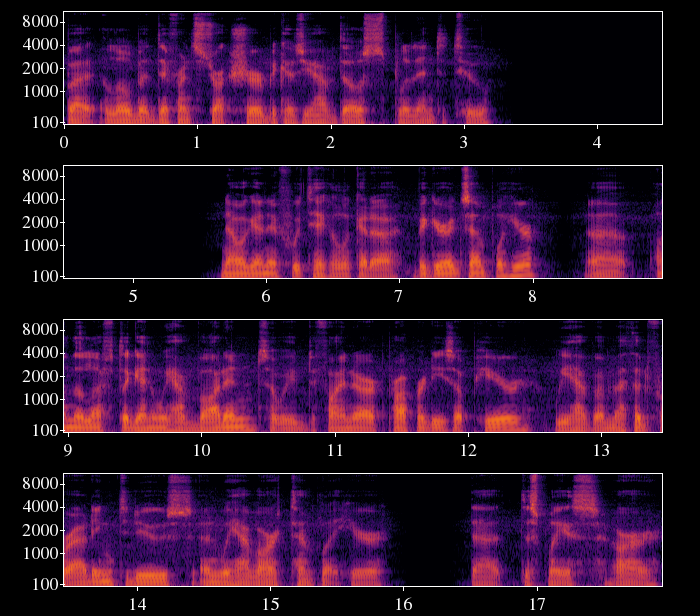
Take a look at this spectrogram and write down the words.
but a little bit different structure because you have those split into two. Now again, if we take a look at a bigger example here, uh, on the left again we have Vaadin, so we've defined our properties up here. We have a method for adding to-dos, and we have our template here that displays our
